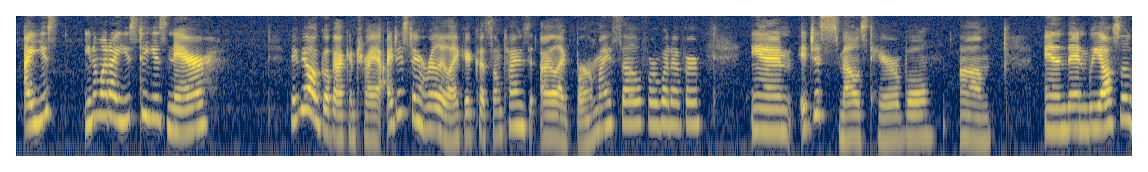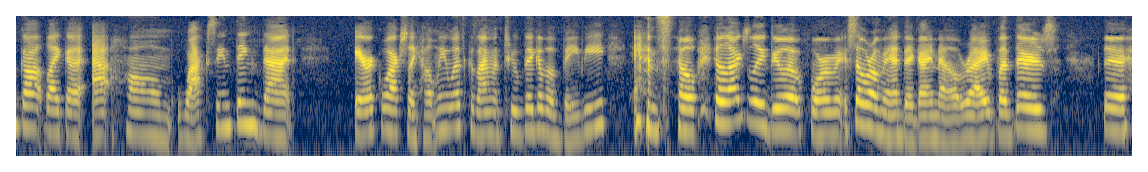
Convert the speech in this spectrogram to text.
I used, you know what, I used to use Nair. Maybe I'll go back and try it. I just didn't really like it because sometimes I like burn myself or whatever. And it just smells terrible. Um, and then we also got like a at-home waxing thing that Erik will actually help me with because I'm a too big of a baby. And so he'll actually do it for me. So romantic, I know, right? But there's, there,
